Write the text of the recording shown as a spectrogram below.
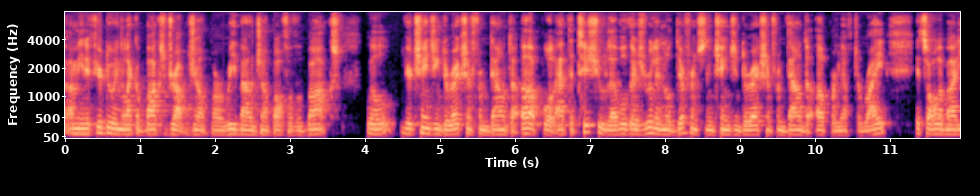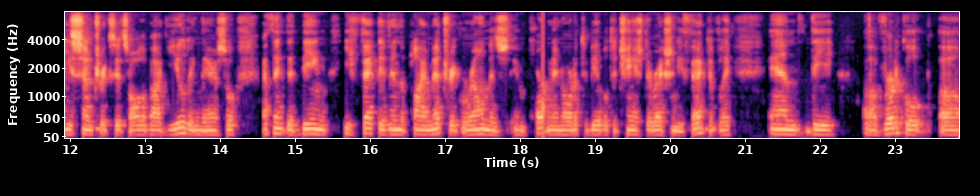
I mean, if you're doing like a box drop jump or a rebound jump off of a box, well, you're changing direction from down to up. Well, at the tissue level, there's really no difference in changing direction from down to up or left to right. It's all about eccentrics, it's all about yielding there. So I think that being effective in the plyometric realm is important in order to be able to change direction effectively. And the uh, vertical uh,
